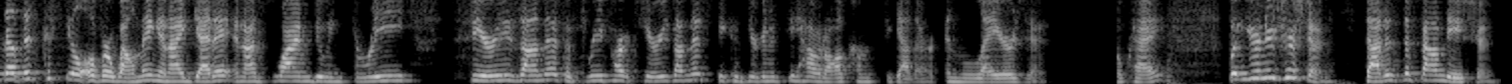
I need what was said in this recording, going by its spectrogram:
Now, this could feel overwhelming, and I get it. And that's why I'm doing three series on this, a three part series on this, because you're going to see how it all comes together and layers in. Okay. But your nutrition, that is the foundation.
